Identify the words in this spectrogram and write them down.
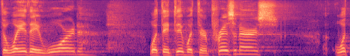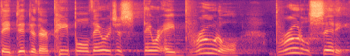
The way they warred, what they did with their prisoners, what they did to their people, they were just, they were a brutal, brutal city.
